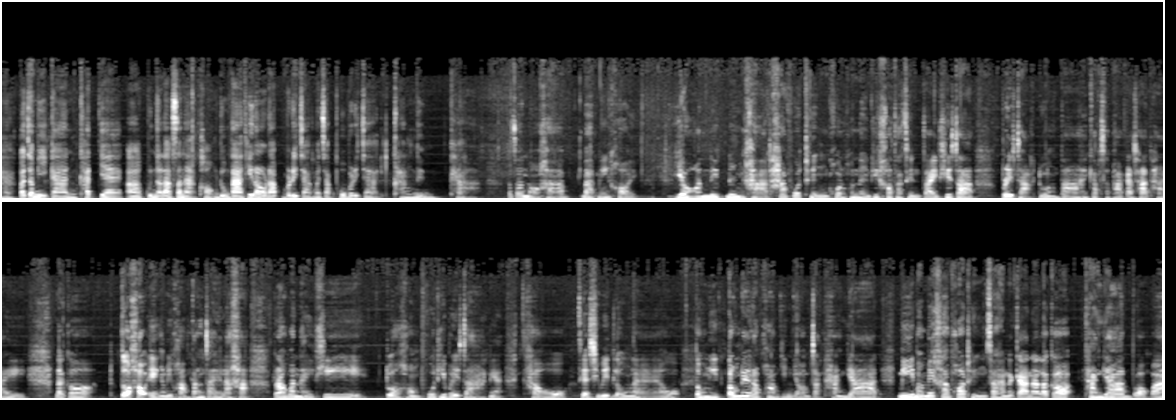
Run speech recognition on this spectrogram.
ค่ะ ก็จะมีการคัดแยกคุณลักษณะของดวงตาที่เรารับบริจาคมาจากผู้บริจาคอีกครั้งหนึ่งค่ะค่ะ อาจารย์หมอคะแบบนี้ขอย้อนนิดนึงค่ะ ถ้าพูดถึงคนคนหนึ่งที่เขาตัดสินใจที่จะบริจาคดวงตาให้กับสภากาชาติไทย แล้วก็ตัวเขาเองมีความตั้งใจแล้วค่ะ แล้ววันไหนที่ ตัวของผู้ที่บริจาคเนี่ยเขาเสียชีวิตลงแล้ว ตรงนี้ต้องได้รับความยินยอมจากทางญาติ มีบ้างไหมคะพอถึงสถานการณ์นั้นแล้วก็ทางญาติบอกว่า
